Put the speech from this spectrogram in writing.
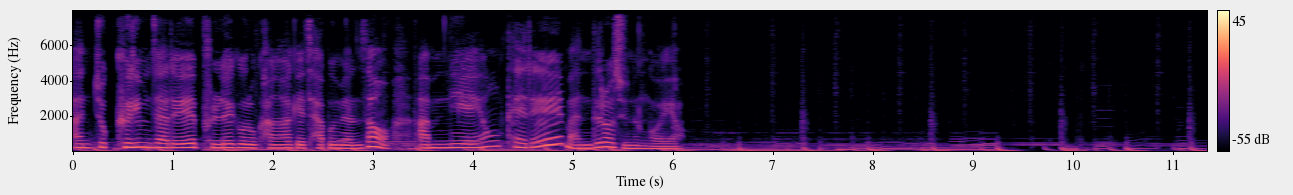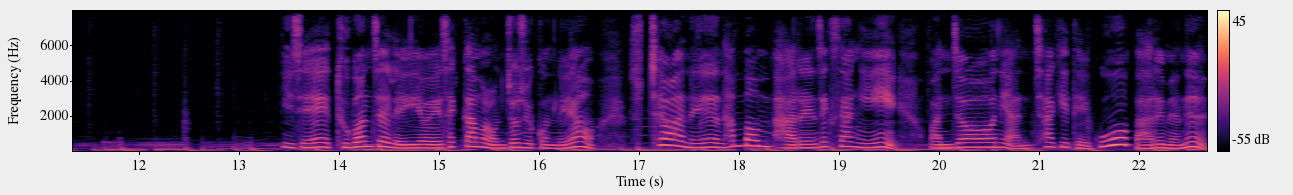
안쪽 그림자를 블랙으로 강하게 잡으면서 앞니의 형태를 만들어주는 거예요. 이제 두 번째 레이어의 색감을 얹어줄 건데요. 수채화는 한번 바른 색상이 완전히 안착이 되고 마르면은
